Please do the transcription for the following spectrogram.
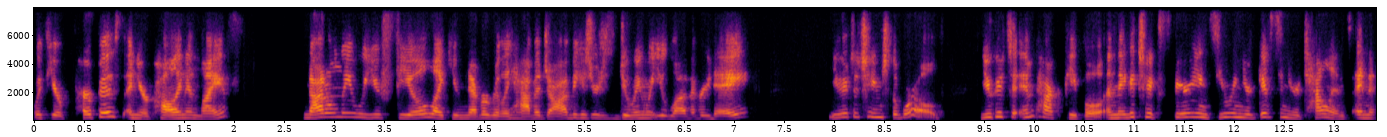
with your purpose and your calling in life, not only will you feel like you never really have a job because you're just doing what you love every day, you get to change the world you get to impact people and they get to experience you and your gifts and your talents. And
